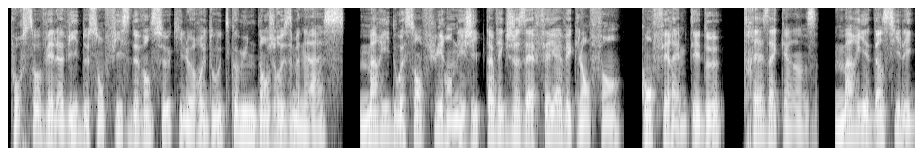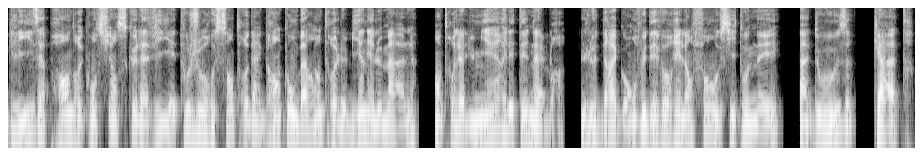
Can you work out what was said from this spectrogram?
Pour sauver la vie de son fils devant ceux qui le redoutent comme une dangereuse menace, Marie doit s'enfuir en Égypte avec Joseph et avec l'enfant, confère MT2, 13 à 15. Marie aide ainsi l'Église à prendre conscience que la vie est toujours au centre d'un grand combat entre le bien et le mal, entre la lumière et les ténèbres. Le dragon veut dévorer l'enfant aussitôt né, à 12, 4,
